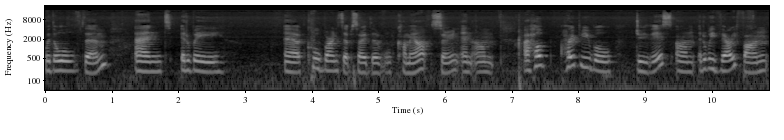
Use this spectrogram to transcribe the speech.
with all of them, and it'll be a cool bonus episode that will come out soon, and um, I hope hope you will do this. Um, it'll be very fun,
